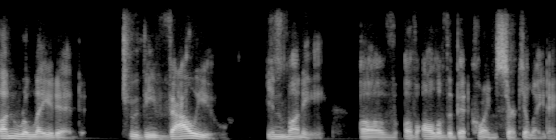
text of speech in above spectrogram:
unrelated to the value in money of of all of the bitcoin circulating.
